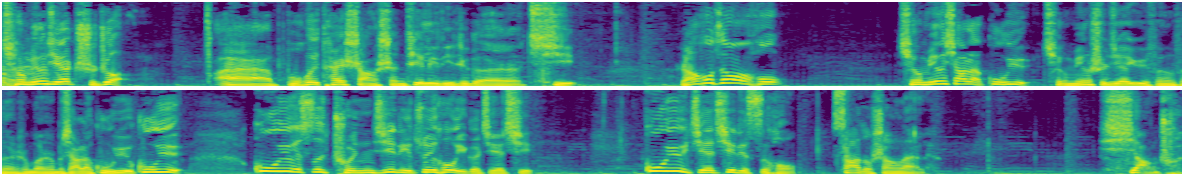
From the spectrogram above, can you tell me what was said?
清明节吃这，哎，不会太伤身体里的这个气。然后再往后，清明下来谷雨，清明时节雨纷纷，什么什么下来谷雨，谷雨。谷雨是春季的最后一个节气，谷雨节气的时候，啥都上来了，香椿。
